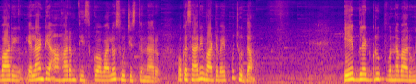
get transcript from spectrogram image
వారు ఎలాంటి ఆహారం తీసుకోవాలో సూచిస్తున్నారు. ఒకసారి వాటి వైపు చూద్దాం. ఏ బ్లడ్ గ్రూప్ ఉన్నవారు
